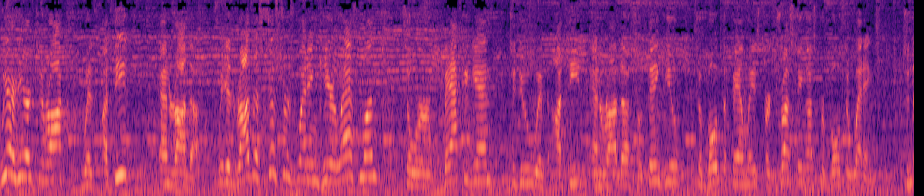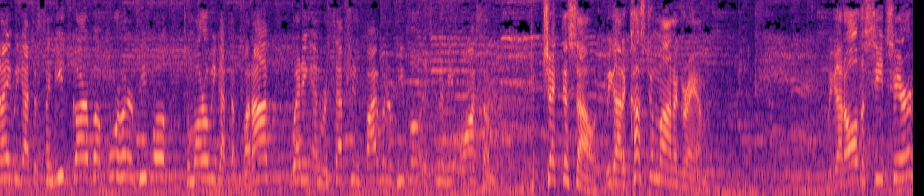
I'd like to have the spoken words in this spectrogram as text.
We are here to rock with Atit and Radha. We did Radha's sister's wedding here last month, so we're back again to do with Atit and Radha. So thank you to both the families for trusting us for both the weddings. Tonight we got the Sangeet Garba, 400 people. Tomorrow we got the Barat wedding and reception, 500 people. It's gonna be awesome. Check this out. We got a custom monogram. We got all the seats here.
